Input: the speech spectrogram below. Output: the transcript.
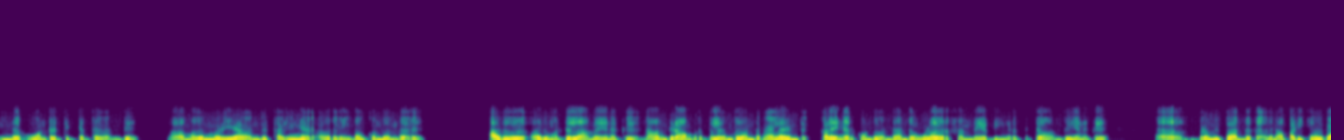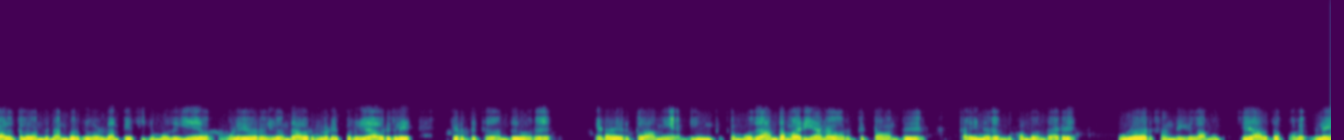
இந்த போன்ற திட்டத்தை வந்து ஆஹ், முதன்முறையா வந்து கலைஞர் அவர்கள் தான் கொண்டு வந்தாரு. அது அது மட்டும் இல்லாம எனக்கு நான் கிராமப்புறத்துல இருந்து வந்தனால இந்த கலைஞர் கொண்டு வந்த அந்த உழவர் சந்தை அப்படிங்கிற திட்டம் வந்து எனக்கு பிரமிப்பா இருந்தது. அது நான் படிக்கும் காலத்துல வந்து நண்பர்களோட எல்லாம் பேசிக்கும் போது ஏன் உழையவர்கள் வந்து அவர்களுடைய பொருளை அவர்களே விற்கிறதுக்கு வந்து ஒரு இடம் இருக்கலாமே அப்படின்னு இருக்கும்போது அந்த மாதிரியான ஒரு திட்டம் வந்து கலைஞர் வந்து கொண்டு வந்தாரு. உழவர் சந்தைகள் அமைச்சு அதை விளை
